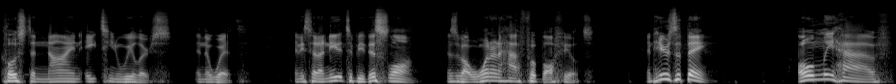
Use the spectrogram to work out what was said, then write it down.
close to nine 18 wheelers in the width. And he said, I need it to be this long. It's about one and a half football fields. And here's the thing only have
